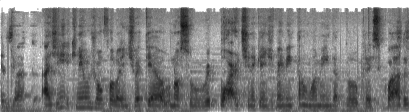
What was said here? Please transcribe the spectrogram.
Exato. A gente, que nem o João falou, a gente vai ter o nosso report, né? Que a gente vai inventar um nome ainda para esse quadro.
